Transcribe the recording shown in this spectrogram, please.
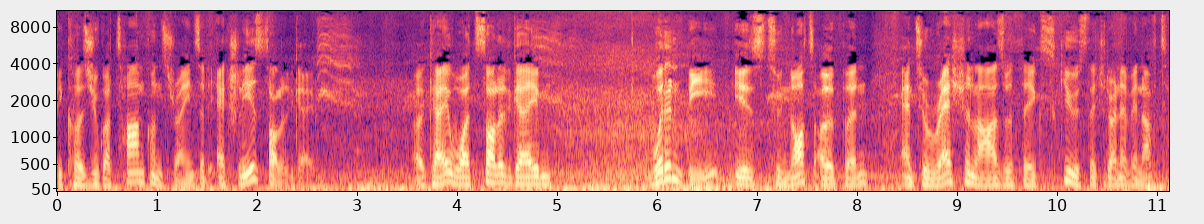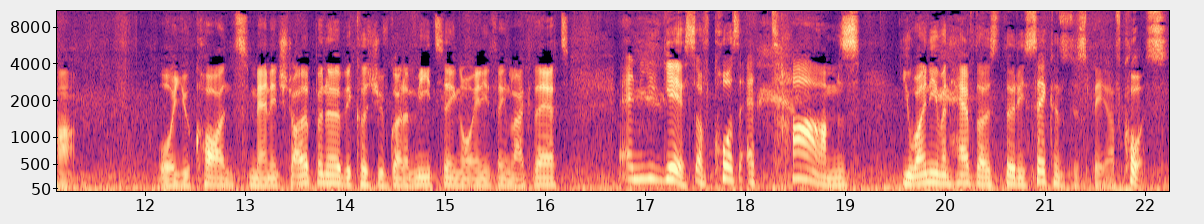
Because you've got time constraints, it actually is solid game. Okay, what solid game wouldn't be is to not open and to rationalize with the excuse that you don't have enough time or you can't manage to open her because you've got a meeting or anything like that and yes, of course, at times you won't even have those 30 seconds to spare. Of course,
